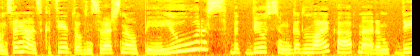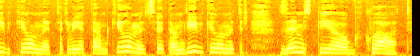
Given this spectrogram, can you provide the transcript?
Un sanāca, ka cietoksnis vairs nav pie jūras, bet 200 gadu laikā apmēram 2 km vietām, kilometrs vietām 2 km zemes pieauga klāt.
